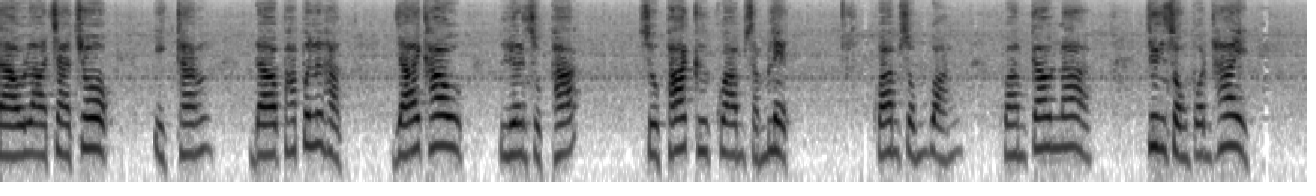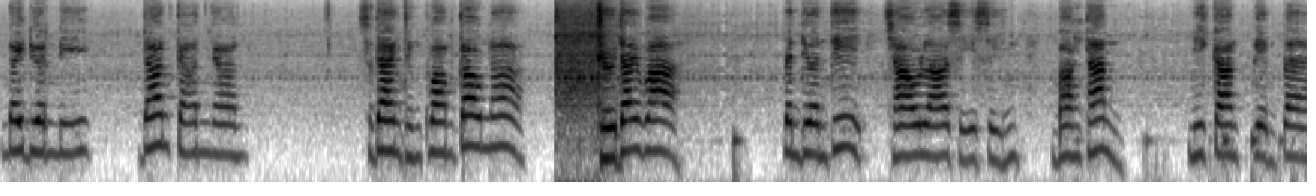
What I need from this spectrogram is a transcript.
ดาวราชาโชค อีกทั้งดาวพระพฤหัส ย้ายเข้าเรือนสุภะสุภะคือความสำเร็จ ความสมหวัง ความก้าวหน้า จึงส่งผลให้ในเดือนนี้ด้านการงาน แสดงถึงความก้าวหน้า ถือได้ว่า เป็นเดือนที่ชาวราศีสิงห์บางท่าน มีการเปลี่ยนแปลง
